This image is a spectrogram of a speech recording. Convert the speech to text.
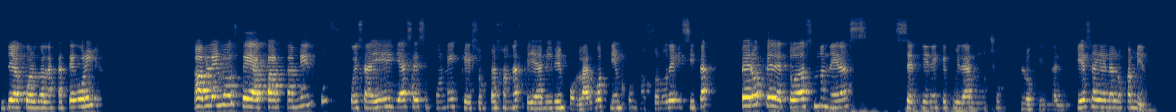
de acuerdo a la categoría. Hablemos de apartamentos, pues ahí ya se supone que son personas que ya viven por largo tiempo, no solo de visita, pero que de todas maneras se tiene que cuidar mucho lo que es la limpieza y el alojamiento.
